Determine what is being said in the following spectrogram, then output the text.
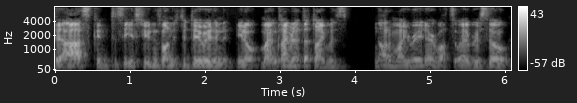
to ask and to see if students wanted to do it. And you know, mountain climbing at that time was not on my radar whatsoever. So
